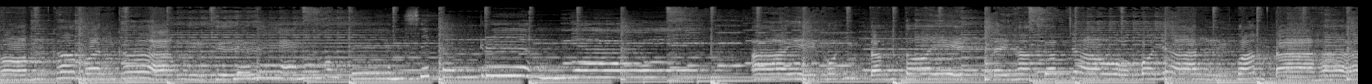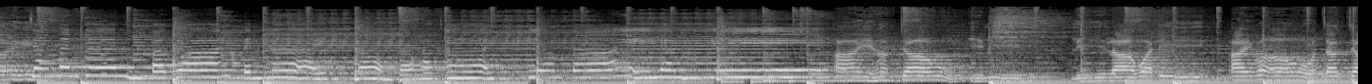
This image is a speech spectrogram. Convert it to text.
หอมข้ามวันข้ามคืเดี๋ยวนแม่น้องตื่นสิเป็นเรื่องใหญ่อายคนตำต้อยได้หักกับเจ้าบ่ยันความตายจังแม่นเกินปากหวานเป็นไห้น้องก็หักอายยอมตายน้ำทีอายหักเจ้าอีหลีลีลาวดีอายเว้าจากใจ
